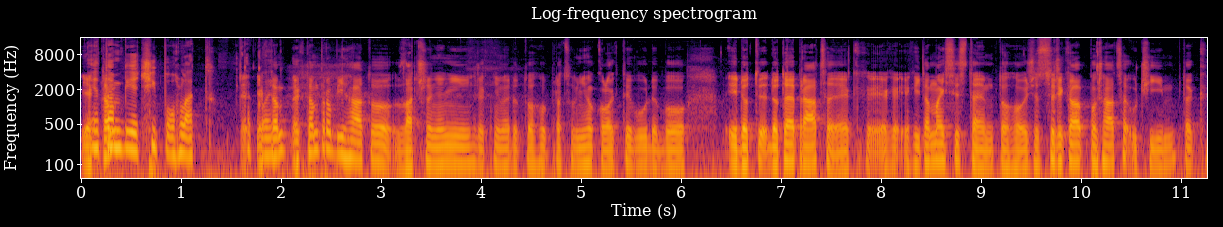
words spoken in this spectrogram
Jak je tam, tam větší pohled. Jak tam, jak tam probíhá to začlenění, řekněme, do toho pracovního kolektivu nebo i do, ty, do té práce? Jak, jak, jaký tam mají systém toho, že jsi říkal, pořád se učím, tak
